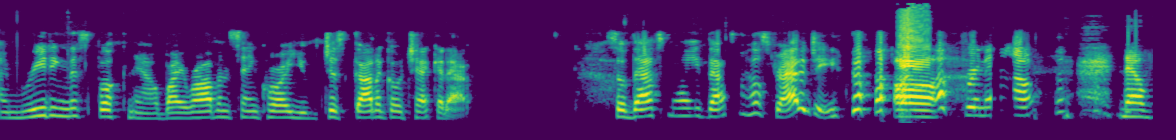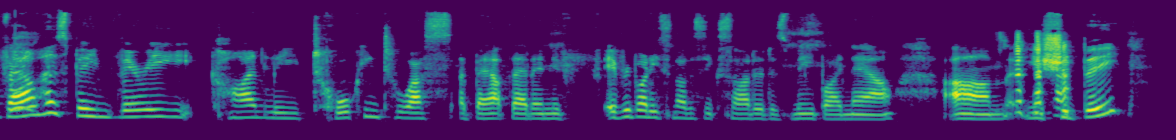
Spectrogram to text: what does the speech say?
I'm reading this book now by Robin St. Croix. You've just got to go check it out. So that's my that's my whole strategy uh, for now. now Val has been very kindly talking to us about that, and if everybody's not as excited as me by now, um, you should be.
